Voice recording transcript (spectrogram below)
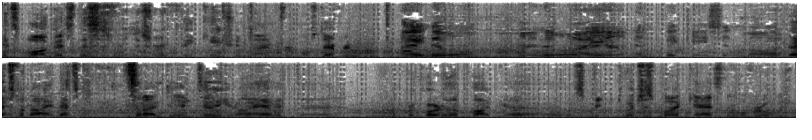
It's August. This is really sort of vacation time for most everyone. I know. I know. I am in vacation mode. That's what I. That's, that's what I'm doing too. You know, I haven't uh, recorded a pod, uh, Twitches podcast in over a week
